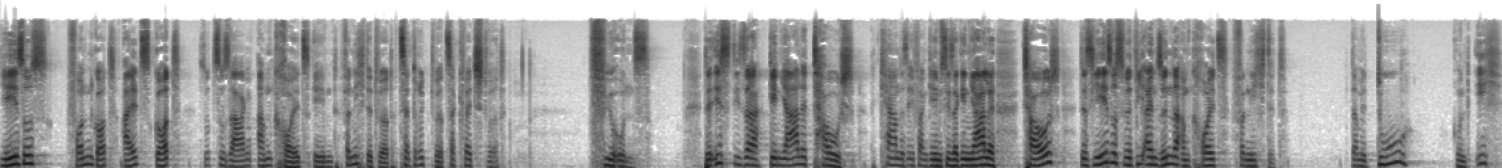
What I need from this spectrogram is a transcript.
Jesus von Gott als Gott sozusagen am Kreuz eben vernichtet wird, zerdrückt wird, zerquetscht wird. Für uns. Da ist dieser geniale Tausch, der Kern des Evangeliums, dieser geniale Tausch, dass Jesus wird wie ein Sünder am Kreuz vernichtet. Damit du und ich,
